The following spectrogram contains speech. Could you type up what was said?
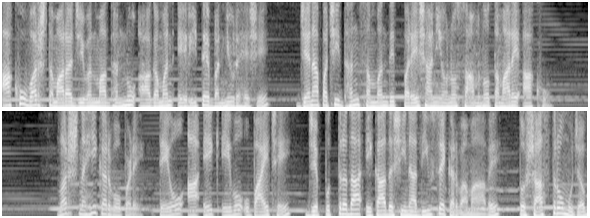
આખું વર્ષ તમારા જીવનમાં ધનનું આગમન એ રીતે બન્યું રહેશે. જેના પછી ધન સંબંધિત પરેશાનીઓનો સામનો તમારે આખું વર્ષ નહીં કરવો પડે. તેઓ આ એક એવો ઉપાય છે, જે પુત્રદા એકાદશીના દિવસે કરવામાં આવે. તો શાસ્ત્રો મુજબ,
